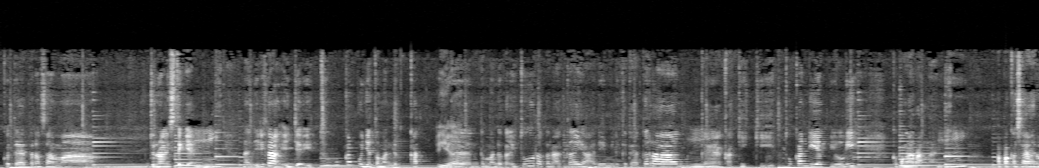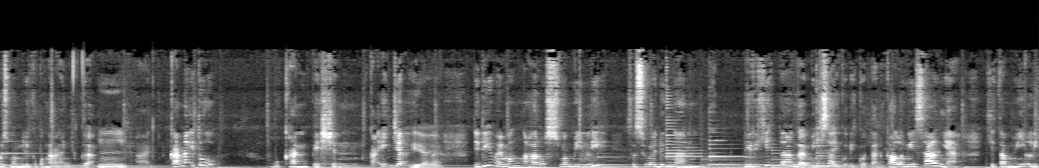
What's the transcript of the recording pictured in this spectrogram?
keteateran sama jurnalistik ya. Mm. Nah jadi kak Eja itu kan punya teman dekat Iya. dan teman dekat itu rata-rata ya ada yang milih keteateran, Hmm. kayak kak Kiki itu kan dia pilih kepengarangan. Mm. Apakah saya harus memilih kepengarangan juga? Mm. Nah, karena itu bukan passion kak Eja gitu Iya, kan. iya. Jadi memang harus memilih sesuai dengan diri kita, nggak bisa ikut-ikutan. Kalau misalnya kita milih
